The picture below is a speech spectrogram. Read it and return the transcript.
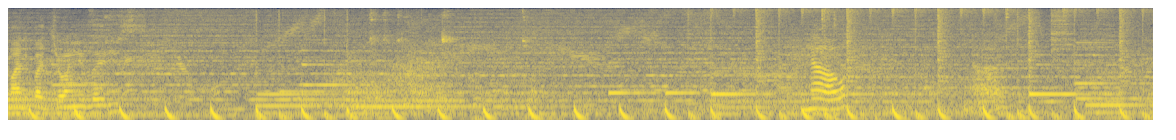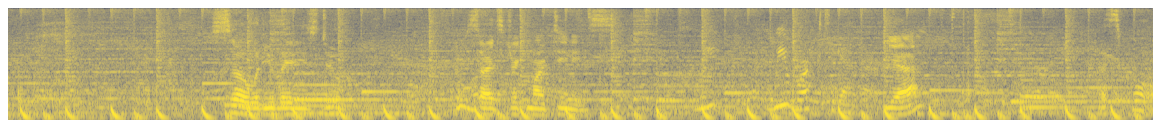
Mind if I join you, ladies? No. So, what do you ladies do? Besides drink martinis. We we work together. Yeah? That's cool.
